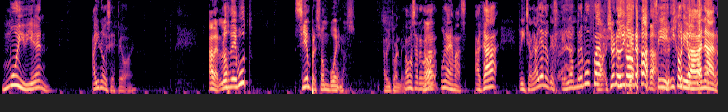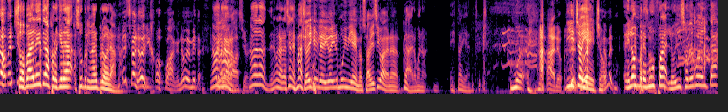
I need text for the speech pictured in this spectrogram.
Muy bien. Hay uno que se despegó. ¿eh? A ver, los debut siempre son buenos. Habitualmente. Vamos a recordar ¿no? una vez más. Acá, Richard Galeano, que es el hombre mufa. No, yo no dijo- dije nada. Sí, dijo que iba a ganar No. Sopa de Letras porque era su primer programa. Eso lo dijo Juan. No me metas. No, la grabación. no, no, tenemos las grabaciones más. Yo dije que le iba a ir muy bien. No sabía si iba a ganar. Claro, bueno, está bien. Claro. Dicho y hecho. no me- el ¿qué hombre pasó? mufa lo hizo de vuelta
